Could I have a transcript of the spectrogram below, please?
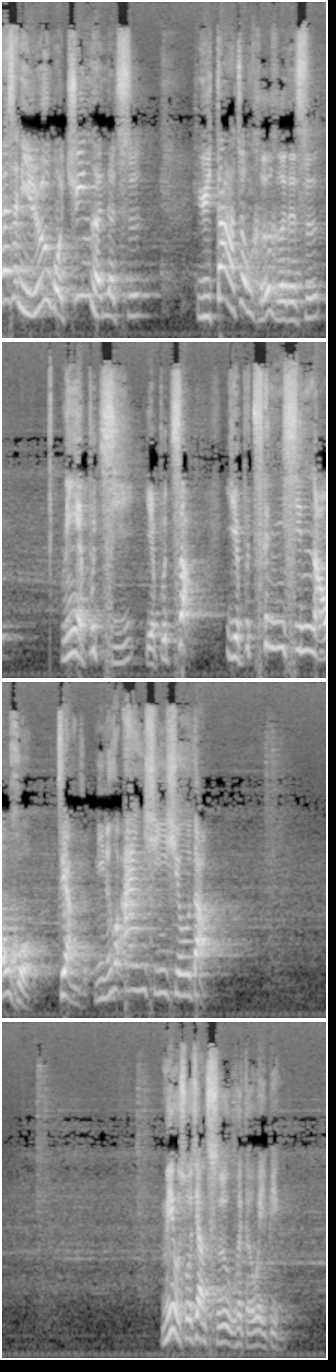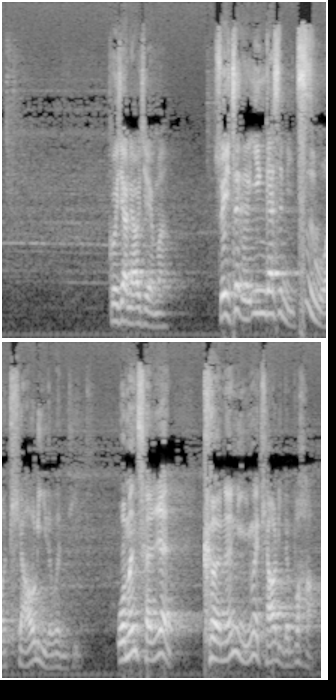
但是你如果均衡的吃，与大众和和的吃，你也不急，也不躁，也不嗔心恼火，这样子，你能够安心修道。没有说这样吃午会得胃病，各位这样了解吗？所以这个应该是你自我调理的问题。我们承认，可能你因为调理的不好，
